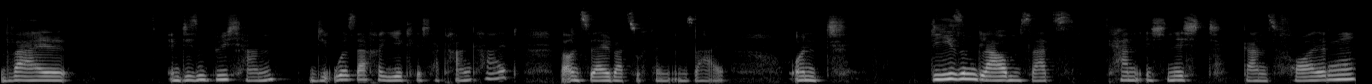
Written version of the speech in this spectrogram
weil in diesen Büchern die Ursache jeglicher Krankheit bei uns selber zu finden sei. Und diesem Glaubenssatz kann ich nicht ganz folgen.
